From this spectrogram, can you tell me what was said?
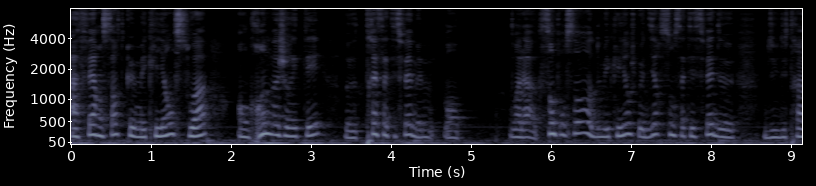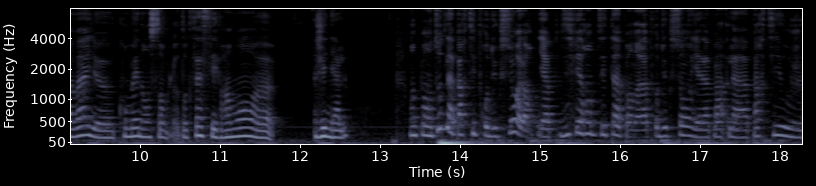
à faire en sorte que mes clients soient en grande majorité euh, très satisfaits, même voilà, 100% de mes clients, je peux dire, sont satisfaits de, du, travail euh, qu'on mène ensemble. Donc ça, c'est vraiment euh, génial. Donc pendant toute la partie production, alors il y a différentes étapes. Pendant la production, il y a la, partie où je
